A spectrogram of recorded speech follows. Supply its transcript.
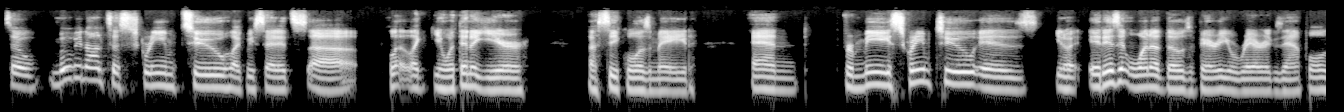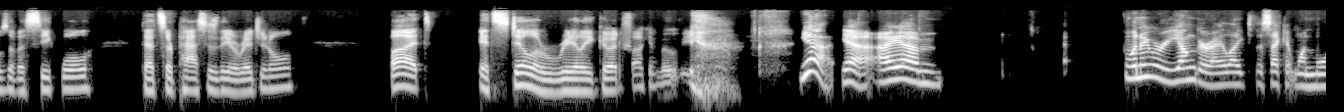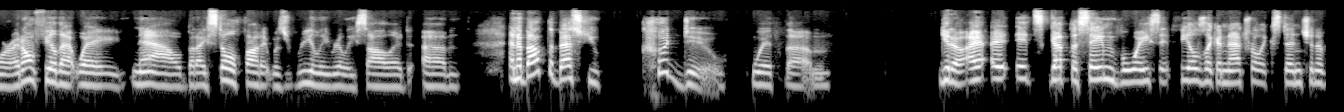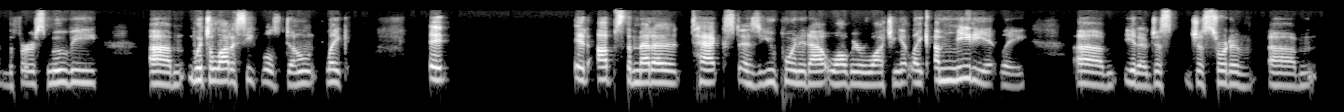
so moving on to scream 2 like we said it's uh like you know within a year a sequel is made and for me scream 2 is you know it isn't one of those very rare examples of a sequel that surpasses the original but it's still a really good fucking movie Yeah, yeah. I um when we were younger, I liked the second one more. I don't feel that way now, but I still thought it was really, really solid. Um, and about the best you could do with um you know, I, I it's got the same voice. It feels like a natural extension of the first movie, um, which a lot of sequels don't. Like it it ups the meta text as you pointed out while we were watching it, like immediately um, you know, just just sort of um,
